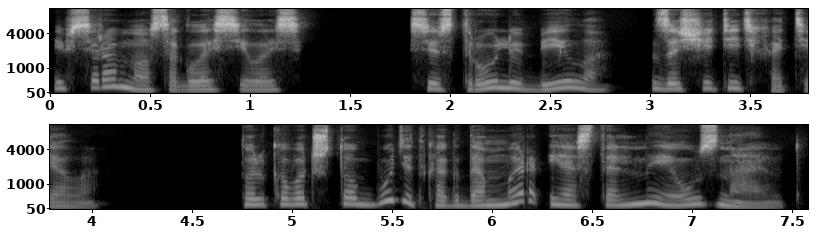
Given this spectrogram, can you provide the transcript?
и все равно согласилась. Сестру любила, защитить хотела. Только вот что будет, когда мэр и остальные узнают?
